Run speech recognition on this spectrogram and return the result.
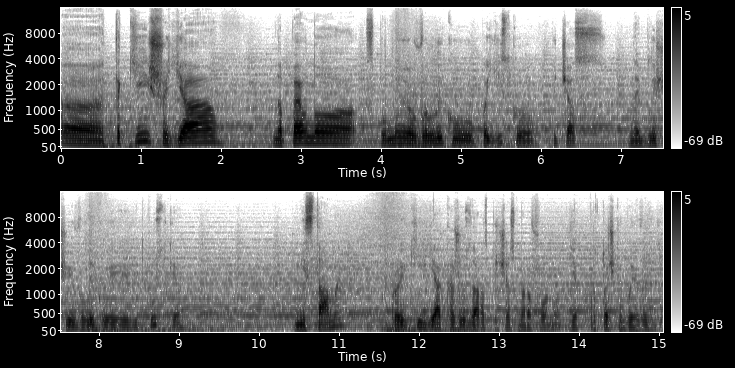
е, такий, що я напевно спланую велику поїздку під час найближчої великої відпустки містами, про які я кажу зараз під час марафону, як про точки бойових дій.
